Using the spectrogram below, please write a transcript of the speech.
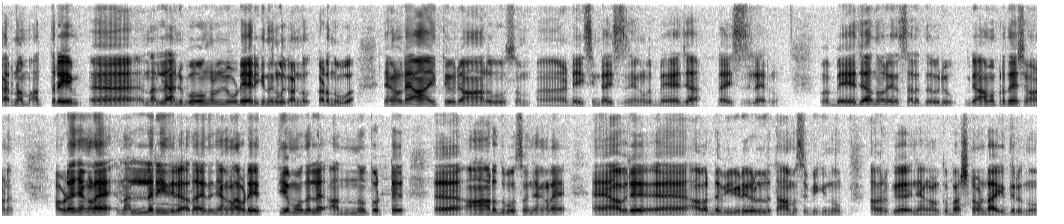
കാരണം അത്രയും നല്ല അനുഭവങ്ങളിലൂടെ ആയിരിക്കും നിങ്ങൾ കണ്ടു കടന്നു പോവുക. ഞങ്ങളുടെ ആദ്യത്തെ ഒരു ആറ് ദിവസം ഡേയ്സ് ഇൻ ഡൈസസ് ഞങ്ങൾ ബേജ ഡൈസസിലായിരുന്നു. അപ്പോൾ ബേജ എന്ന് പറയുന്ന സ്ഥലത്ത് ഒരു ഗ്രാമപ്രദേശമാണ്. അവിടെ ഞങ്ങളെ നല്ല രീതിയിൽ അതായത് ഞങ്ങൾ അവിടെ എത്തിയ മുതൽ അന്ന് തൊട്ട് ആറ് ദിവസം ഞങ്ങളെ അവർ അവരുടെ വീടുകളിൽ താമസിപ്പിക്കുന്നു. അവർക്ക് ഞങ്ങൾക്ക് ഭക്ഷണം ഉണ്ടാക്കി തരുന്നു.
